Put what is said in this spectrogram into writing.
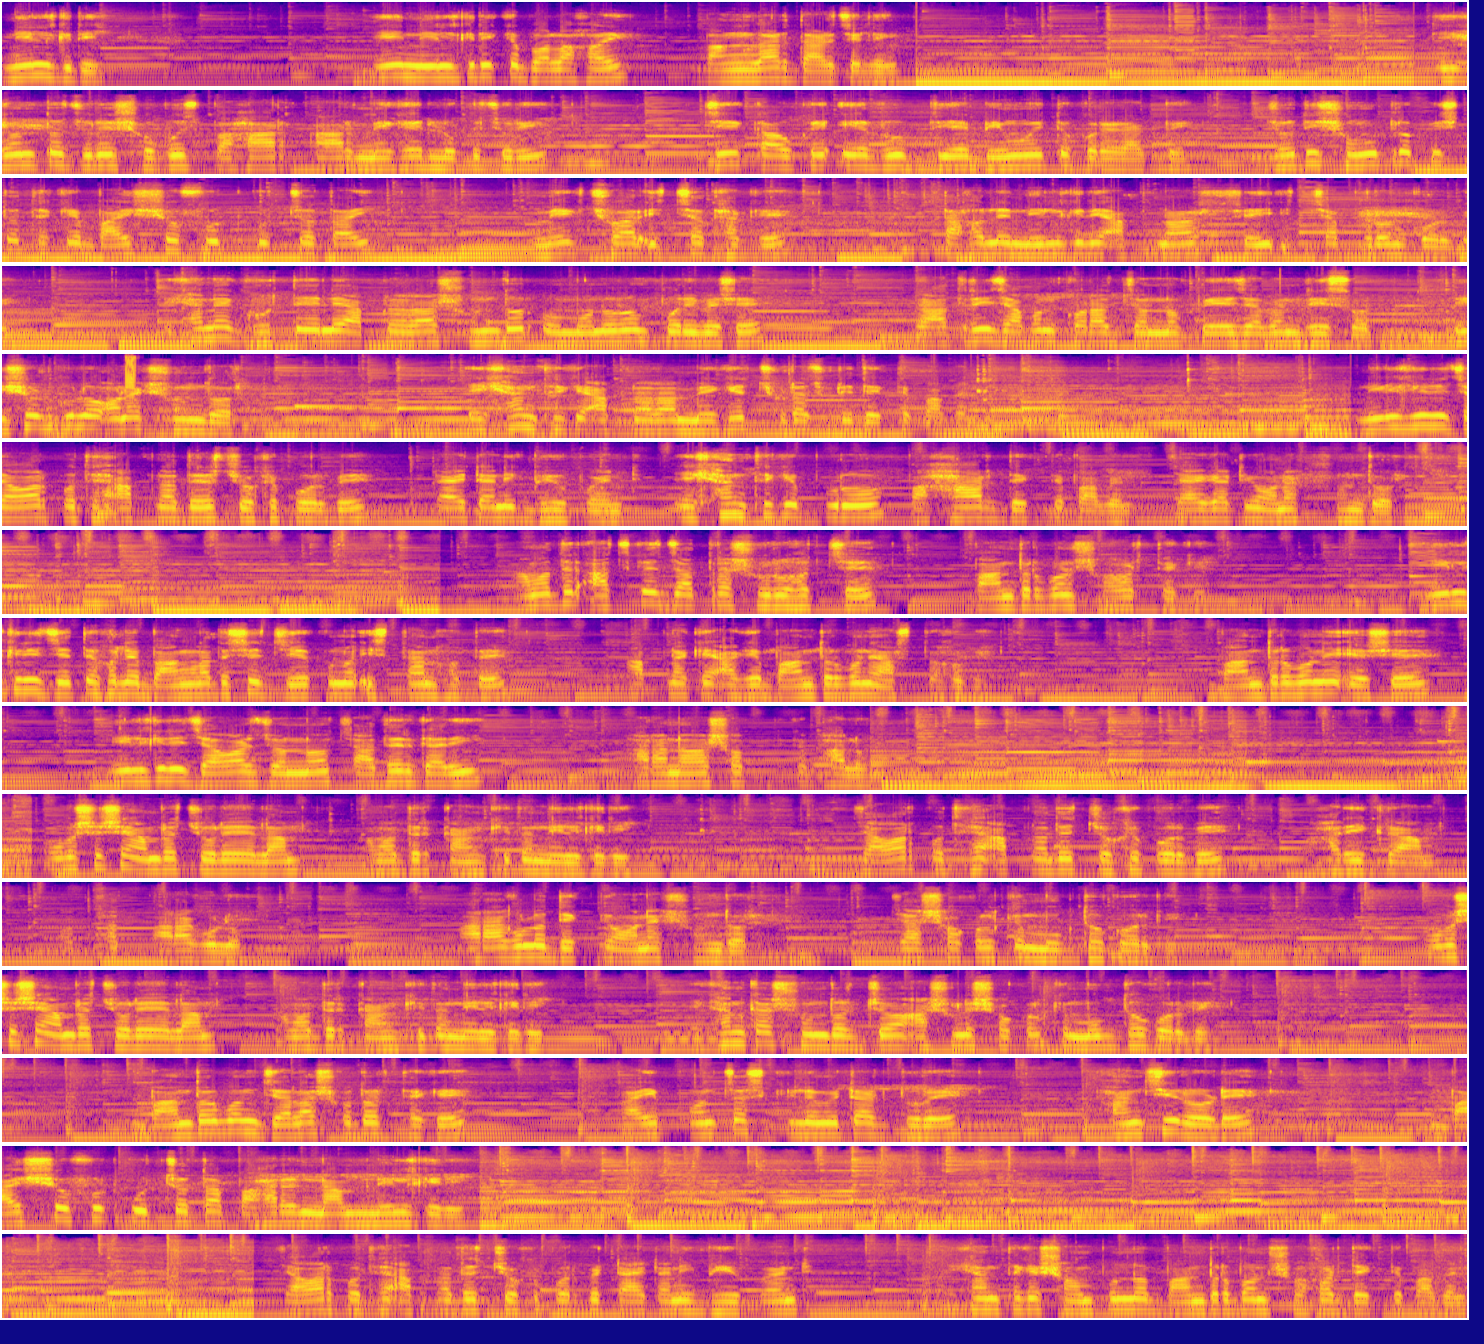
নীলগিরি। এই নীলগিরিকে বলা হয় বাংলার দার্জিলিং। দিগন্ত জুড়ে সবুজ পাহাড় আর মেঘের লুকোচুরি যে কাউকে এর রূপ দিয়ে বিমোহিত করে রাখবে। যদি সমুদ্রপৃষ্ঠ থেকে বাইশশো ফুট উচ্চতায় মেঘ ছোঁয়ার ইচ্ছা থাকে, তাহলে নীলগিরি আপনার সেই ইচ্ছা পূরণ করবে। এখানে ঘুরতে এলে আপনারা সুন্দর ও মনোরম পরিবেশে রাত্রি যাপন করার জন্য পেয়ে যাবেন রিসোর্ট। রিসোর্টগুলো অনেক সুন্দর। এখান থেকে আপনারা মেঘের ছুটাছুটি দেখতে পাবেন। নীলগিরি যাওয়ার পথে আপনাদের চোখে পড়বে টাইটানিক ভিউ পয়েন্ট এখান থেকে পুরো পাহাড় দেখতে পাবেন। জায়গাটি অনেক সুন্দর। আমাদের আজকের যাত্রা শুরু হচ্ছে বান্দরবন শহর থেকে। নীলগিরি যেতে হলে বাংলাদেশের যে কোনো স্থান হতে আপনাকে আগে বান্দরবনে আসতে হবে। বান্দরবনে এসে নীলগিরি যাওয়ার জন্য চাঁদের গাড়ি ভাড়া নেওয়া সব থেকে ভালো। অবশেষে আমরা চলে এলাম আমাদের কাঙ্ক্ষিত নীলগিরি। যাওয়ার পথে আপনাদের চোখে পড়বে পাহাড়ি গ্রাম, অর্থাৎ পাড়াগুলো। পাড়াগুলো দেখতে অনেক সুন্দর, যা সকলকে মুগ্ধ করবে। অবশেষে আমরা চলে এলাম আমাদের কাঙ্ক্ষিত নীলগিরি। এখানকার সৌন্দর্য আসলে সকলকে মুগ্ধ করবে। বান্দরবন জেলা সদর থেকে প্রায় পঞ্চাশ কিলোমিটার দূরে হাঞ্চি রোডে বাইশশো ফুট উচ্চতা পাহাড়ের নাম নীলগিরি। যাওয়ার পথে আপনাদের চোখে পড়বে টাইটানিক ভিউ পয়েন্ট এখান থেকে সম্পূর্ণ বান্দরবন শহর দেখতে পাবেন।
